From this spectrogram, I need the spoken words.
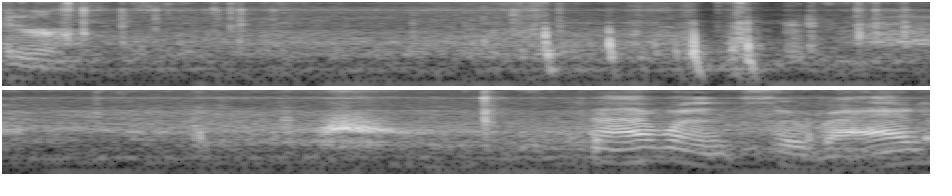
Here. That wasn't so bad.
